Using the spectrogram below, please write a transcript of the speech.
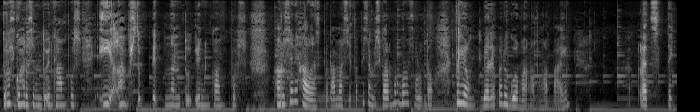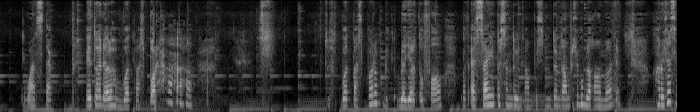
terus gue harus nentuin kampus. Ya iyalah stupid nentuin kampus. Harusnya nih hal yang pertama sih tapi sampai sekarang pun gue masih belum tahu. Tapi yang daripada gue nggak ngapa-ngapain let's take one step. Itu adalah buat paspor. Hahaha. Buat paspor belajar TOEFL. Buat essay terus tentuin kampus. Tentuin kampus gue belakangan banget ya harusnya sih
